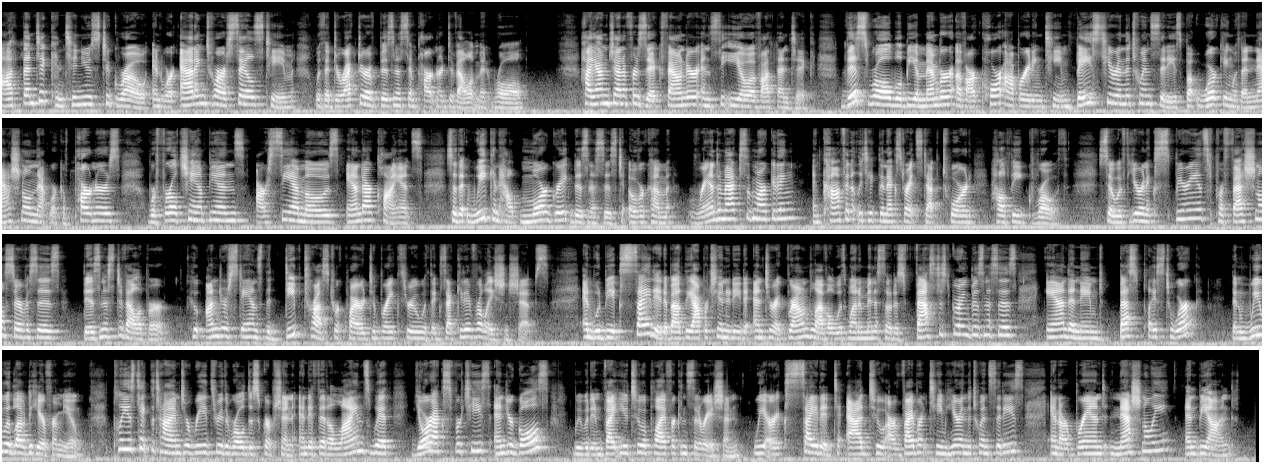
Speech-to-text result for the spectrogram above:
Authentic continues to grow, and we're adding to our sales team with a Director of Business and Partner Development role. Hi, I'm Jennifer Zick, founder and CEO of Authentic. This role will be a member of our core operating team based here in the Twin Cities, but working with a national network of partners, referral champions, our CMOs, and our clients so that we can help more great businesses to overcome random acts of marketing and confidently take the next right step toward healthy growth. So, if you're an experienced professional services business developer who understands the deep trust required to break through with executive relationships and would be excited about the opportunity to enter at ground level with one of Minnesota's fastest growing businesses and a named best place to work, then we would love to hear from you. Please take the time to read through the role description, and if it aligns with your expertise and your goals, we would invite you to apply for consideration. We are excited to add to our vibrant team here in the Twin Cities and our brand nationally and beyond.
